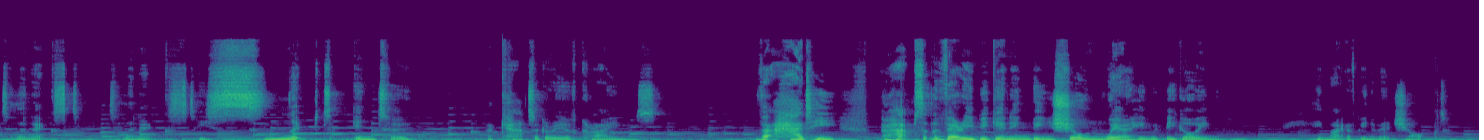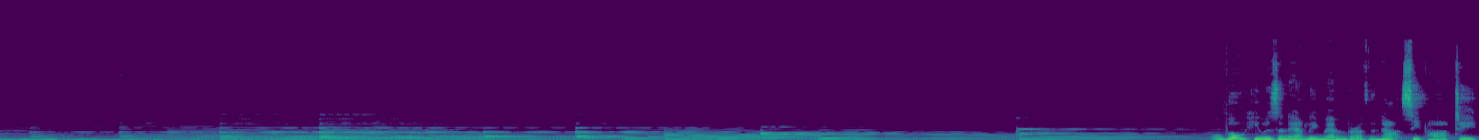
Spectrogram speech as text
to the next, to the next. He slipped into a category of crimes that had he perhaps at the very beginning been shown where he would be going, he might have been a bit shocked. Although he was an early member of the Nazi Party,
